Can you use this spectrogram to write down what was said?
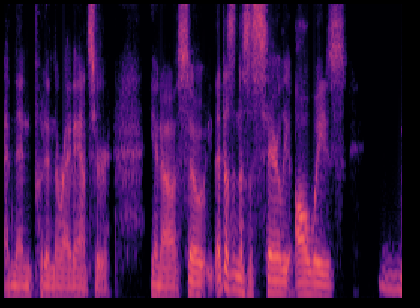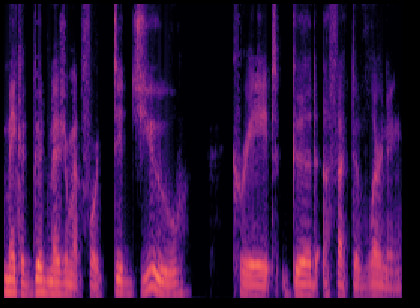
and then put in the right answer you know so that doesn't necessarily always make a good measurement for did you create good effective learning.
